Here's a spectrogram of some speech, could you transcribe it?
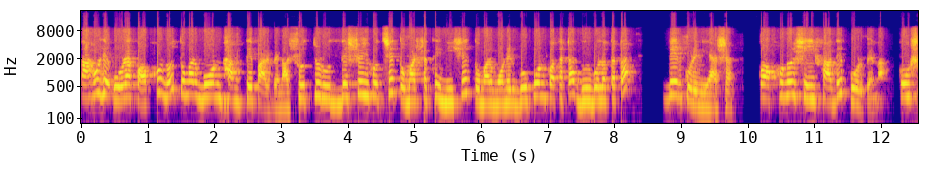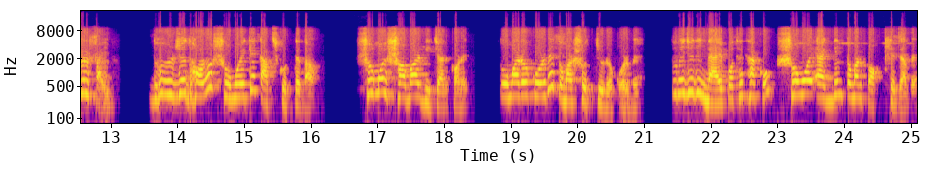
তাহলে ওরা কখনো তোমার মন ভাঙতে পারবে না। শত্রুর উদ্দেশ্যই হচ্ছে তোমার সাথে মিশে তোমার মনের গোপন কথাটা, দুর্বলতাটা বের করে নিয়ে আসা। কখনো সেই ফাঁদে পড়বে না। কৌশল ফাইভ ধৈর্য ধরো, সময়কে কাজ করতে দাও। সময় সবার বিচার করে। তোমারও করবে, তোমার শত্রুরও করবে। তুমি যদি ন্যায় পথে থাকো, সময় একদিন তোমার পক্ষে যাবে।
